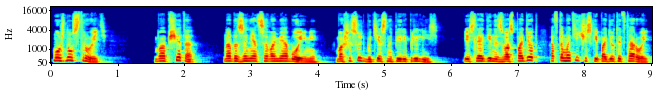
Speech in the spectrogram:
«Можно устроить. Вообще-то, надо заняться вами обоими. Ваши судьбы тесно переплелись. Если один из вас падет, автоматически падет и второй».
